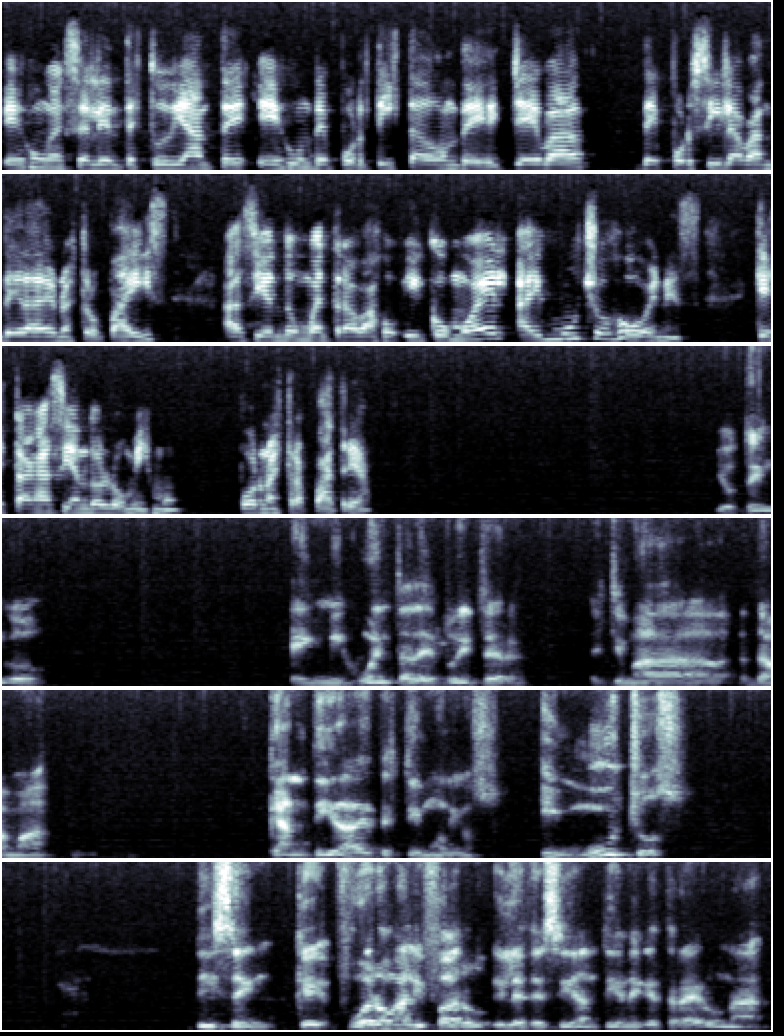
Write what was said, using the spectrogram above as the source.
es un excelente estudiante, es un deportista donde lleva de por sí la bandera de nuestro país haciendo un buen trabajo. Y como él, hay muchos jóvenes que están haciendo lo mismo por nuestra patria. Yo tengo en mi cuenta de Twitter, estimada dama, cantidad de testimonios y muchos dicen que fueron al IFARU y les decían tiene que traer una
